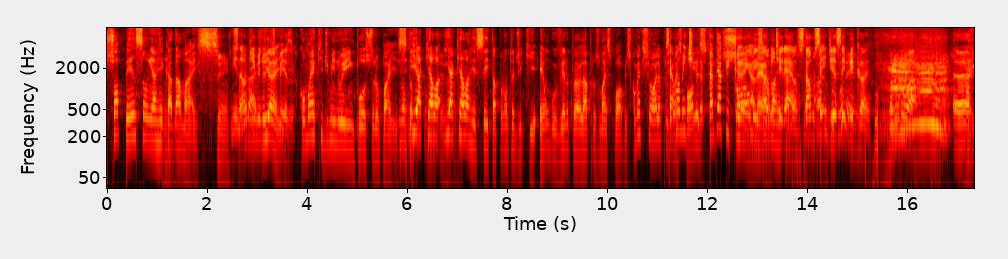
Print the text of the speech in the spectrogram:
Só pensam em arrecadar mais. Sim. E não diminuir e aí, despesa. Como é que diminui imposto no país? Não e, aquela, e aquela receita pronta de que é um governo que vai olhar para os mais pobres? Como é que você olha para os Isso é uma mais mentira. pobres? Cadê a picanha, Léo? a Mentira, é, arrecadação? estamos 100 eu tô dias sem picanha. Mas vamos lá. É,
